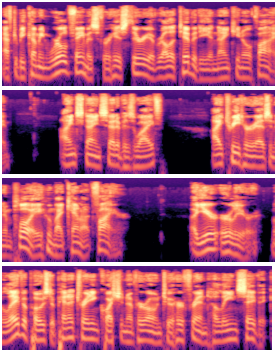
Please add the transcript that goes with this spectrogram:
after becoming world famous for his theory of relativity in 1905, Einstein said of his wife, I treat her as an employee whom I cannot fire. A year earlier, Mileva posed a penetrating question of her own to her friend Helene Savick.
